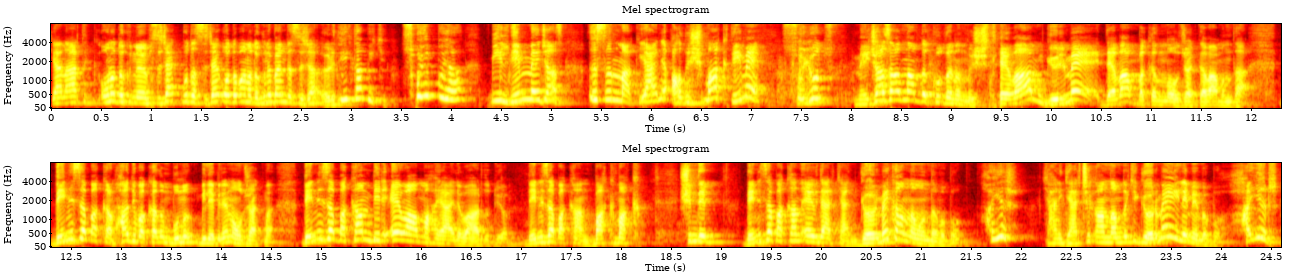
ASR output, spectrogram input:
Yani artık ona dokunuyorum sıcak, bu da sıcak, o da bana dokunuyor, ben de sıcak. Öyle değil tabii ki. Soyut bu ya. Bildiğim mecaz. Isınmak yani alışmak değil mi? Soyut, mecaz anlamda kullanılmış. Devam, gülme. Devam bakalım ne olacak devamında. Denize bakan, hadi bakalım bunu bilebilen olacak mı? Denize bakan bir ev alma hayali vardı diyor. Denize bakan, bakmak. Şimdi denize bakan ev derken görmek anlamında mı bu? Hayır. Yani gerçek anlamdaki görme eylemi mi bu? Hayır.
